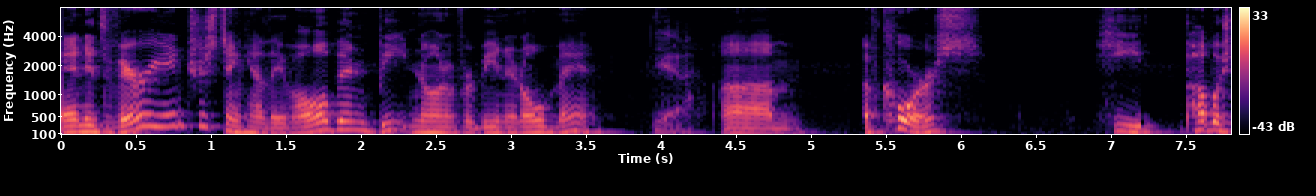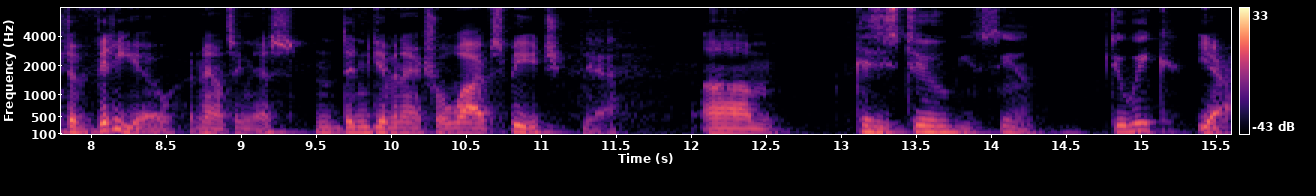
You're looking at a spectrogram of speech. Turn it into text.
and it's very interesting how they've all been beaten on him for being an old man. yeah. Um, Of course, he published a video announcing this, and didn't give an actual live speech. Yeah. Um, because he's too he's you know too weak. Yeah.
